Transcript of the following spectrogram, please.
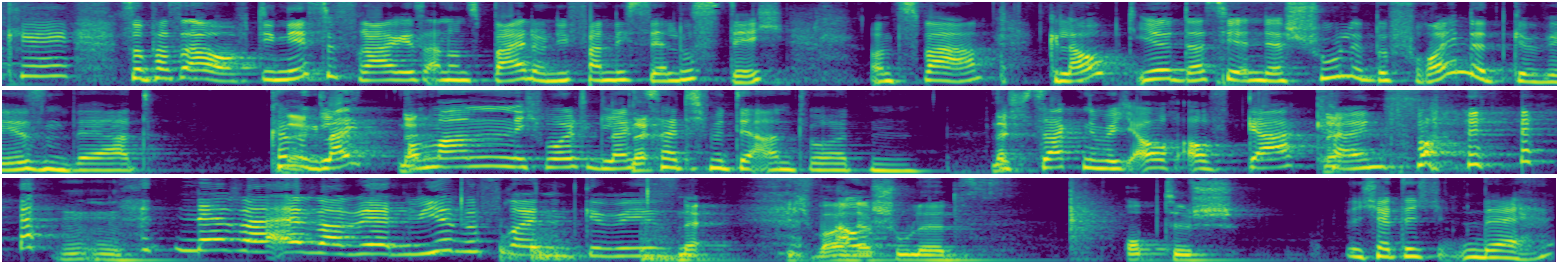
Okay. So, pass auf. Die nächste Frage ist an uns beide und die fand ich sehr lustig. Und zwar, glaubt ihr, dass ihr in der Schule befreundet gewesen wärt? Können Nee. wir gleich. Nee. Oh Mann, ich wollte gleichzeitig mit dir antworten. Nee. Ich sag nämlich auch auf gar keinen Fall. Never ever wären wir befreundet gewesen. Ne, ich war in der Auch- Schule optisch. Ich hätte ich. Nee. Ne,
